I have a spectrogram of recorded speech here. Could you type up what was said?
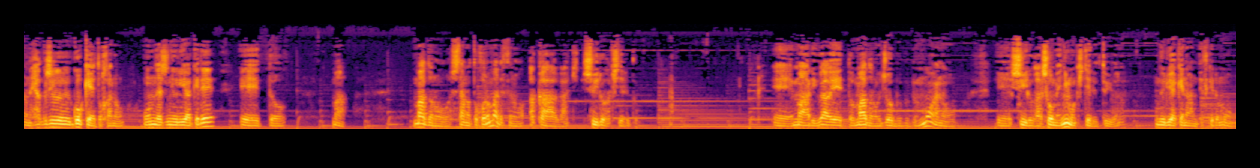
あの、115系とかの同じ塗り分けで、えーっと、まあ、窓の下のところまでその赤が、朱色が来てると。えー、まあ、あるいは、えーっと、窓の上部部分も、あの、えー、朱色が正面にも来てるというような塗り分けなんですけども、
